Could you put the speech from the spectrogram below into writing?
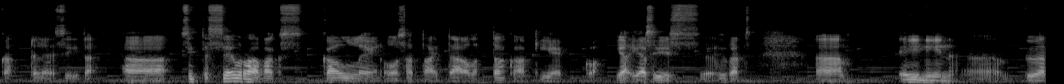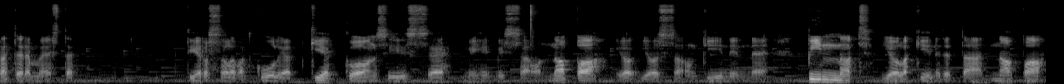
kattelee siitä. Ää, sitten seuraavaksi kallein osa taitaa olla takakiekko. Ja, ja siis hyvät, ää, ei niin ää, pyörätermeistä tiedossa olevat kuulijat, kiekko on siis se, missä on napa, joissa on kiinni ne pinnat, joilla kiinnitetään napa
